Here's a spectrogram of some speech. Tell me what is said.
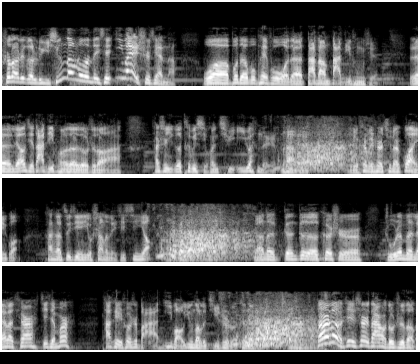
说到这个旅行当中的那些意外事件呢，我不得不佩服我的搭档大迪同学。呃，了解大迪朋友的都知道啊，他是一个特别喜欢去医院的人啊，有事没事去那儿逛一逛，看看最近又上了哪些新药，然后呢，跟各个科室主任们聊聊天解解闷儿。他可以说是把医保用到了极致了，真的是。当然了，这事儿大家伙都知道了，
